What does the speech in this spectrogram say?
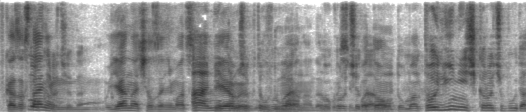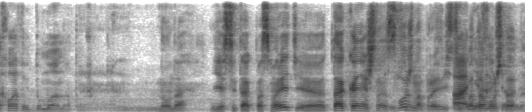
В Казахстане ну, короче, м, я начал заниматься А, нет, там первый же кто у. Думана, Ну, допустим. короче, да, Потом, ну, Думан. Твой линич, короче, будет охватывать Думана тоже. ну да, если так посмотреть, э, так, конечно, сложно провести, А, потому хотя, что да.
